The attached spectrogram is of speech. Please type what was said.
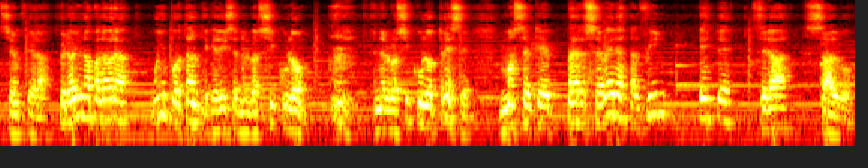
se enfriará. Pero hay una palabra muy importante que dice en el versículo, en el versículo 13, mas el que persevera hasta el fin, este será salvo.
